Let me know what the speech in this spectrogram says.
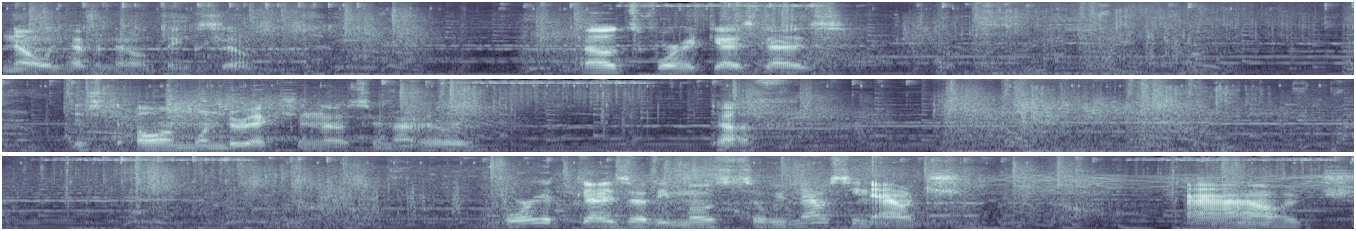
No, we haven't. I don't think so. Oh, it's four hit guys, guys. Just all in one direction, though, so not really tough. hits guys are the most, so we've now seen Ouch. Ouch.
